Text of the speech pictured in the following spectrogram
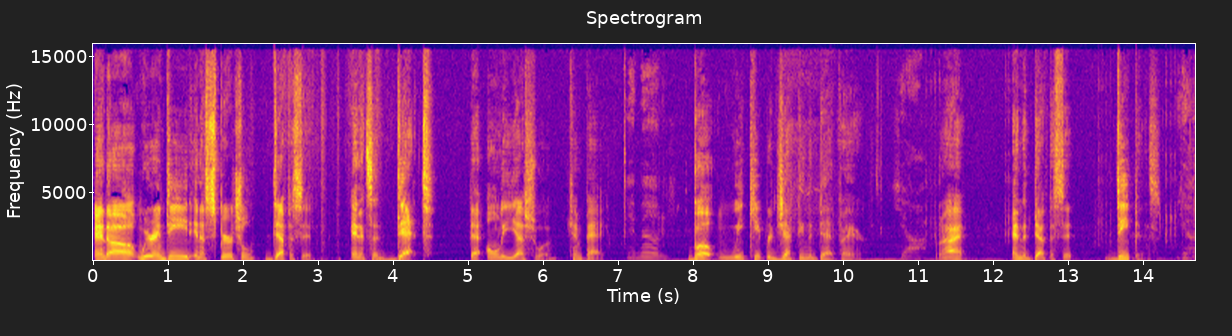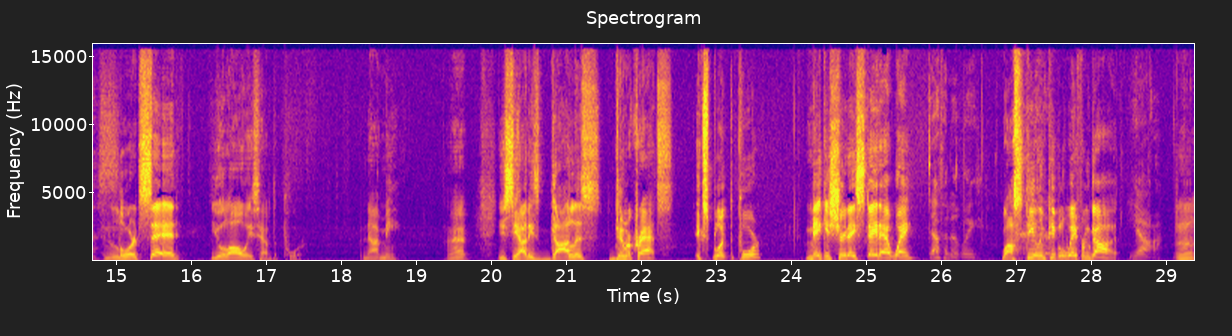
And uh, we're indeed in a spiritual deficit, and it's a debt that only Yeshua can pay. Amen. But we keep rejecting the debt payer, Yeah. right? And the deficit deepens. Yes. And the Lord said, You'll always have the poor, but not me. Right? You see how these godless Democrats exploit the poor, making sure they stay that way Definitely. while stealing people away from God. Yeah. Mm-hmm.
